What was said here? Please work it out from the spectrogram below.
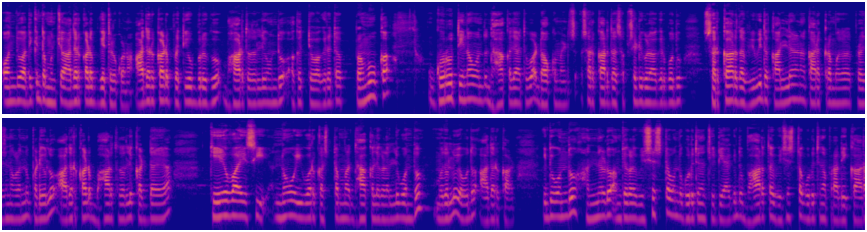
ಒಂದು ಅದಕ್ಕಿಂತ ಮುಂಚೆ ಆಧಾರ್ ಕಾರ್ಡ್ ಬಗ್ಗೆ ತಿಳ್ಕೊಳ್ಳೋಣ. ಆಧಾರ್ ಕಾರ್ಡ್ ಪ್ರತಿಯೊಬ್ಬರಿಗೂ ಭಾರತದಲ್ಲಿ ಒಂದು ಅಗತ್ಯವಾಗಿರುತ್ತೆ. ಪ್ರಮುಖ ಗುರುತಿನ ಒಂದು ದಾಖಲೆ ಅಥವಾ ಡಾಕ್ಯುಮೆಂಟ್ಸ್ ಸರ್ಕಾರದ ಸಬ್ಸಿಡಿಗಳಾಗಿರ್ಬೋದು ಸರ್ಕಾರದ ವಿವಿಧ ಕಲ್ಯಾಣ ಕಾರ್ಯಕ್ರಮಗಳ ಪ್ರಯೋಜನಗಳನ್ನು ಪಡೆಯಲು ಆಧಾರ್ ಕಾರ್ಡ್ ಭಾರತದಲ್ಲಿ ಕಡ್ಡಾಯ K Y C, know your customer ದಾಖಲೆಗಳಲ್ಲಿ ಒಂದು, ಮೊದಲು ಯಾವುದು? ಆಧಾರ್ ಕಾರ್ಡ್. ಇದು ಒಂದು ಹನ್ನೆರಡು ಅಂಕೆಗಳ ವಿಶಿಷ್ಟ ಒಂದು ಗುರುತಿನ ಚೀಟಿಯಾಗಿದ್ದು, ಭಾರತ ವಿಶಿಷ್ಟ ಗುರುತಿನ ಪ್ರಾಧಿಕಾರ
